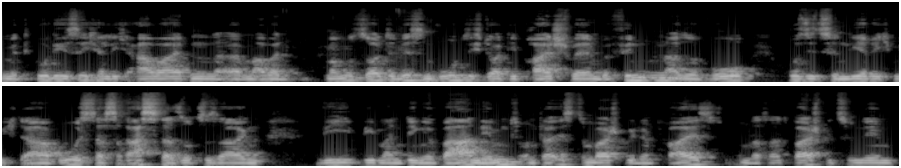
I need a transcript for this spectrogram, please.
mit Goodies sicherlich arbeiten, ähm, aber man muss, sollte wissen, wo sich dort die Preisschwellen befinden, also wo positioniere ich mich da, wo ist das Raster sozusagen, wie, wie man Dinge wahrnimmt. Und da ist zum Beispiel der Preis, um das als Beispiel zu nehmen,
